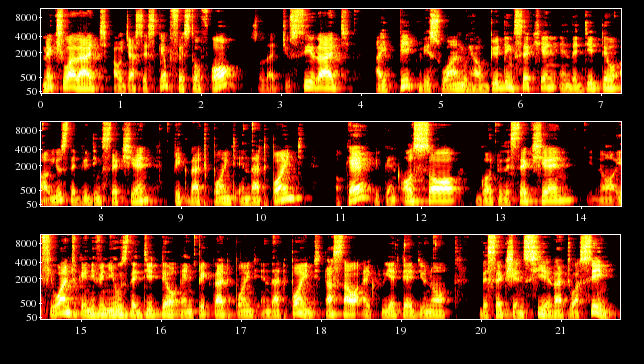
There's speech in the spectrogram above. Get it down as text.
Make sure that I'll just escape first of all, so that you see that I pick this one. We have building section and the detail. I'll use the building section, pick that point and that point. Okay, you can also go to the section you know if you want you can even use the detail and pick that point and that point. That's how i created you know the sections here that you are seeing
